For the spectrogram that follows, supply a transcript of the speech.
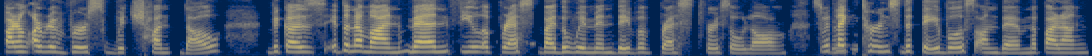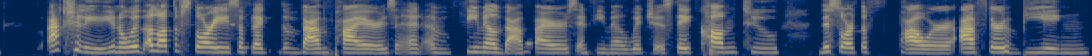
parang a reverse witch hunt daw because ito naman men feel oppressed by the women they've oppressed for so long so it like mm-hmm. turns the tables on them na parang actually you know with a lot of stories of like the vampires and, and female vampires and female witches they come to this sort of power after being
